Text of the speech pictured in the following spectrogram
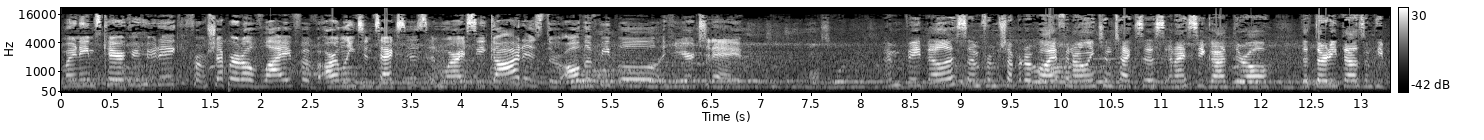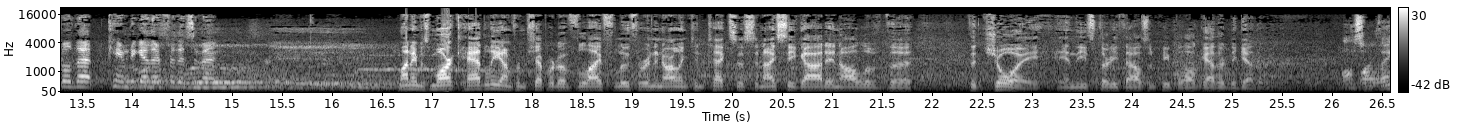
My name's Kara Kahudik from Shepherd of Life of Arlington, Texas, and where I see God is through all the people here today. I'm Faith Ellis. I'm from Shepherd of Life in Arlington, Texas, and I see God through all the 30,000 people that came together for this event. My name is Mark Hadley. I'm from Shepherd of Life Lutheran in Arlington, Texas, and I see God in all of the the joy in these 30,000 people all gathered together. Awesome. Thank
